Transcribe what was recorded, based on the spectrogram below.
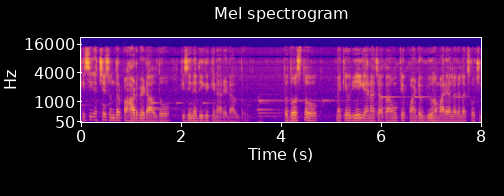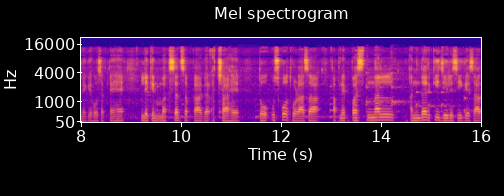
किसी अच्छे सुंदर पहाड़ पे डाल दो, किसी नदी के किनारे डाल दो। तो दोस्तों, मैं केवल यही कहना चाहता हूँ कि पॉइंट ऑफ़ व्यू हमारे अलग अलग सोचने के हो सकते हैं, लेकिन मकसद सबका अगर अच्छा है तो उसको थोड़ा सा अपने पर्सनल अंदर की जेलसी के साथ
